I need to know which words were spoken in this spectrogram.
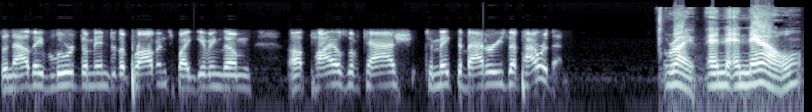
So now they've lured them into the province by giving them uh, piles of cash to make the batteries that power them. Right, and and now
